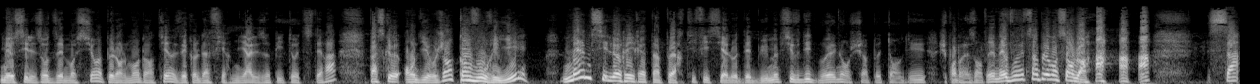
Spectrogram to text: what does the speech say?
mais aussi les autres émotions, un peu dans le monde entier, dans les écoles d'infirmières, les hôpitaux, etc. Parce qu'on dit aux gens, quand vous riez, même si le rire est un peu artificiel au début, même si vous dites, oui, non, je suis un peu tendu, j'ai pas de raison de rire, mais vous faites simplement semblant, ça,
